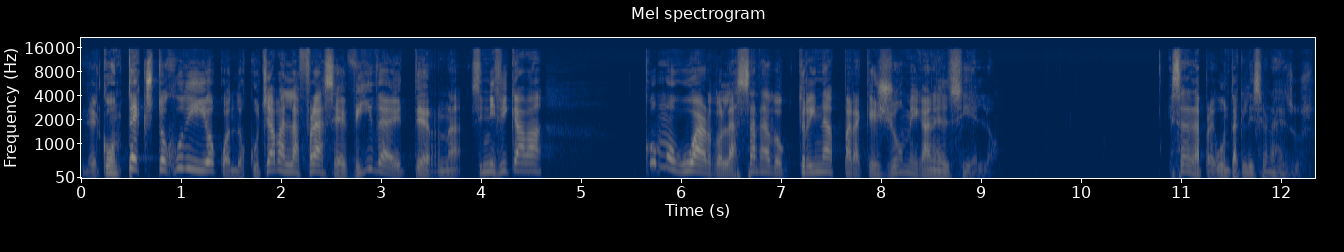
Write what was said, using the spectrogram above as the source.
En el contexto judío, cuando escuchaban la frase vida eterna, significaba, ¿cómo guardo la sana doctrina para que yo me gane el cielo? Esa era la pregunta que le hicieron a Jesús.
